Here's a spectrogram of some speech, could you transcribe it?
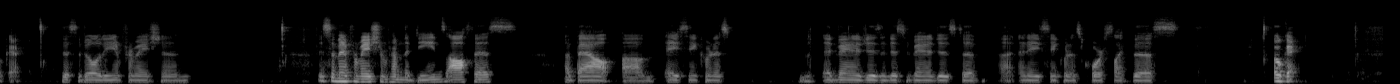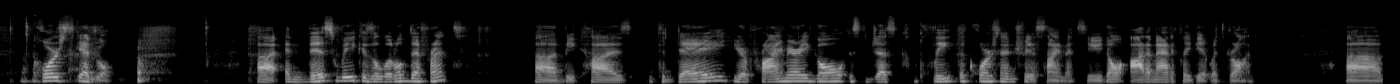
Okay, disability information. Some information from the Dean's office about um, asynchronous advantages and disadvantages to uh, an asynchronous course like this. Okay, course schedule. Uh, and this week is a little different uh, because today your primary goal is to just complete the course entry assignment so you don't automatically get withdrawn. Uh,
